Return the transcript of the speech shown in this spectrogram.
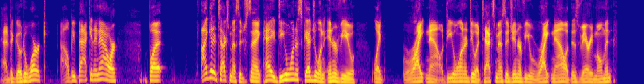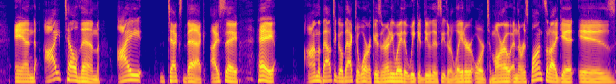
had to go to work. I'll be back in an hour. But I get a text message saying, Hey, do you want to schedule an interview like right now? Do you want to do a text message interview right now at this very moment? And I tell them, I text back, I say, Hey, I'm about to go back to work. Is there any way that we could do this either later or tomorrow? And the response that I get is,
